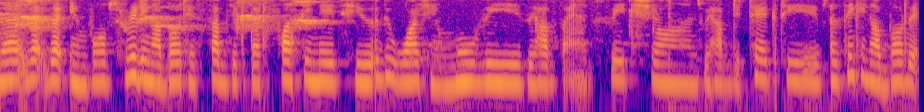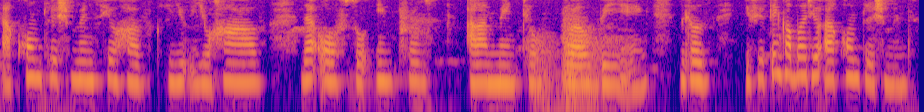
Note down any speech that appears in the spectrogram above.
That, that, that involves reading about a subject that fascinates you. Maybe watching movies. We have science fictions. We have detectives. And thinking about the accomplishments you have you, you have that also improves our mental well-being. Because if you think about your accomplishments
